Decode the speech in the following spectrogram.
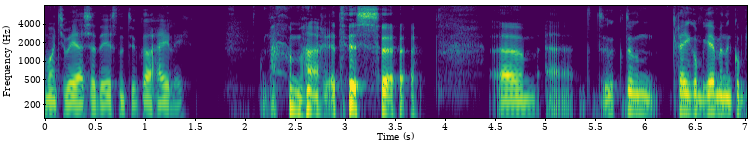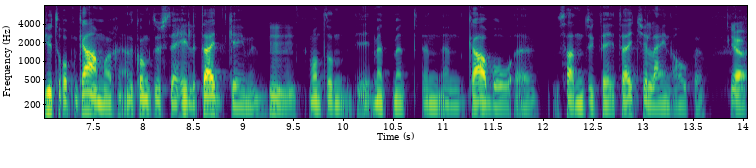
Want je WSD is natuurlijk wel heilig. maar het is... ehm, eh, toen kreeg ik op een gegeven moment een computer op mijn kamer. En dan kon ik dus de hele tijd gamen. Mhm. Want dan met, met een, een kabel eh, staat natuurlijk de hele tijd je lijn open. Ja.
